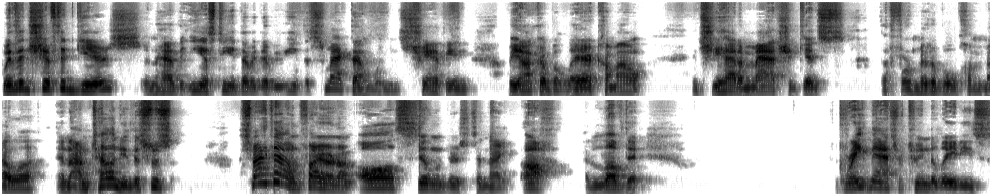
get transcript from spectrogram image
We then shifted gears and had the EST and WWE, the SmackDown Women's Champion Bianca Belair, come out, and she had a match against the formidable Carmella. And I'm telling you, this was SmackDown firing on all cylinders tonight. Oh, I loved it. Great match between the ladies.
